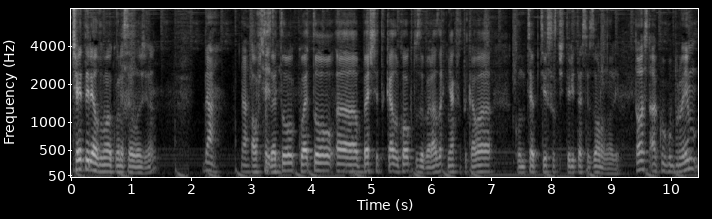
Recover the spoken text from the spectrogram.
4 албума, ако не се лъжа. Да, да. Общо четири. взето, което а, беше така, доколкото забелязах, някаква такава концепция с 4 сезона, нали. Тоест, ако го броим,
